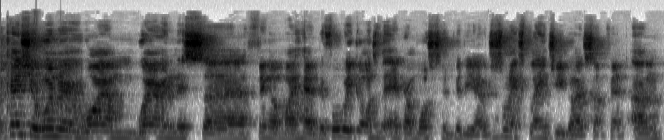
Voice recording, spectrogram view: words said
So in case you're wondering why I'm wearing this uh, thing on my head, before we go on to the Abraham Washington video, I just want to explain to you guys something. Um,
